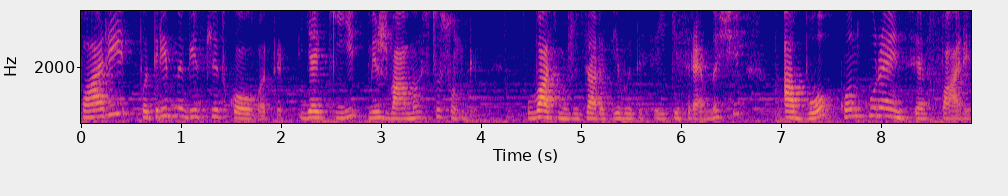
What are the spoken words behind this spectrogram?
Парі потрібно відслідковувати, які між вами стосунки. У вас можуть зараз з'явитися якісь ревнощі або конкуренція в парі.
